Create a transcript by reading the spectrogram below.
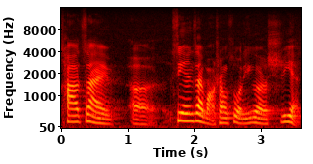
他在呃 CNN 在网上做了一个实验，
